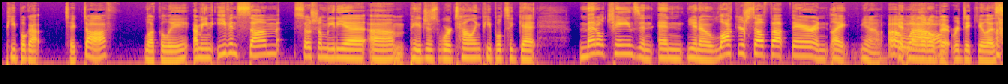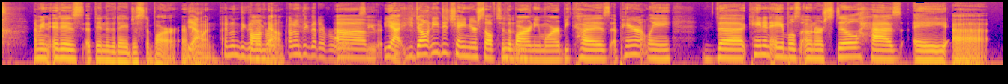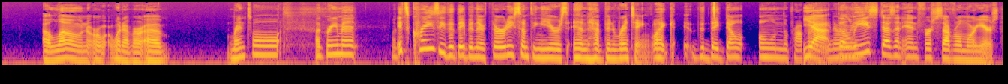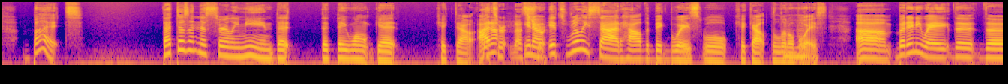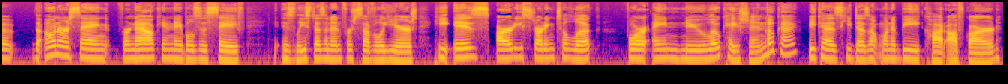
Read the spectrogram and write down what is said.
People got ticked off luckily. I mean even some social media um, pages were telling people to get metal chains and and you know lock yourself up there and like you know Oh, getting a little bit ridiculous. I mean it is at the end of the day just a bar Yeah. everyone. I don't think that calm ever, down. I don't think that ever works um, either. Yeah, you don't need to chain yourself to the bar anymore because apparently the Cain and Abel's owner still has a uh, a loan or whatever a rental agreement. It's crazy that they've been there 30 something years and have been renting. Like they don't own the property. Yeah, you know the I mean? lease doesn't end for several more years, but that doesn't necessarily mean that that they won't get kicked out. I don't. right- that's you know, true. it's really sad how the big boys will kick out the little Mm-hmm. boys. Um, but anyway, the the the owner is saying for now, Canaan Ables is safe. His lease doesn't end for several years. He is already starting to look for a new location Okay. because he doesn't want to be caught off guard.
